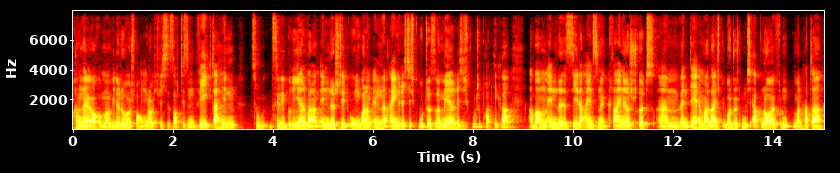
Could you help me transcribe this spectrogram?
haben da ja auch immer wieder darüber gesprochen, unglaublich wichtig ist auch diesen Weg dahin zu zelebrieren, weil am Ende steht irgendwann am Ende ein richtig gutes oder mehrere richtig gute Praktika, aber am Ende ist jeder einzelne kleinere Schritt, ähm, wenn der immer leicht überdurchschnittlich abläuft und man hat da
